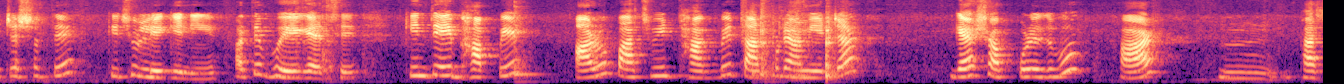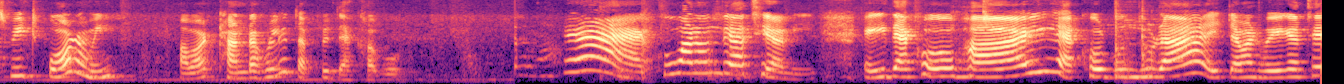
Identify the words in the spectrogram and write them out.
এটার সাথে কিছু লেগে নিয়ে অতএব হয়ে গেছে। কিন্তু এই ভাপে আরও পাঁচ মিনিট থাকবে, তারপরে আমি এটা গ্যাস অফ করে দেবো আর পাঁচ মিনিট পর আমি আবার ঠান্ডা হলে তারপরে দেখাবো। হ্যাঁ খুব আনন্দে আছি আমি। এই দেখো ভাই, এখন বন্ধুরা, এটা আমার হয়ে গেছে,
